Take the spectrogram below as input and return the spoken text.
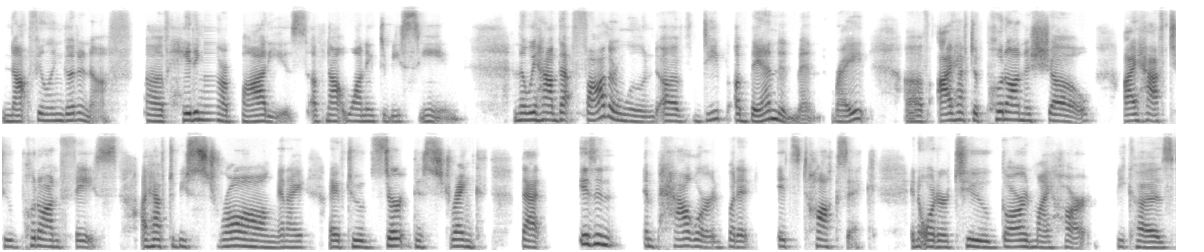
not feeling good enough, of hating our bodies, of not wanting to be seen. And then we have that father wound of deep abandonment, right? Of I have to put on a show, I have to put on face, I have to be strong and I I have to exert this strength that isn't empowered, but it it's toxic in order to guard my heart because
